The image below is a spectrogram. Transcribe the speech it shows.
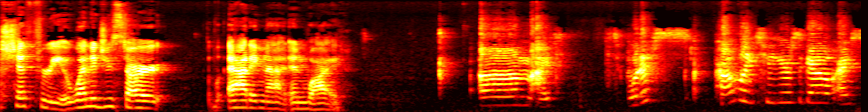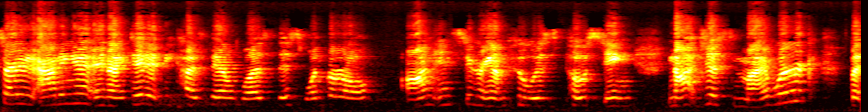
Shift for you. When did you start adding that, and why? Um, I would have probably two years ago. I started adding it, and I did it because there was this one girl on Instagram who was posting not just my work, but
